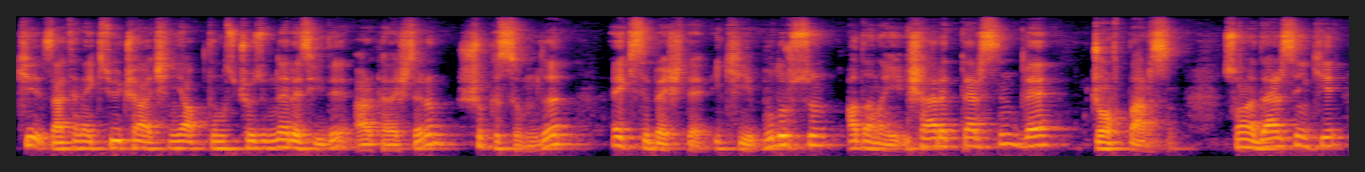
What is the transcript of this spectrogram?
ki zaten eksi 3a için yaptığımız çözüm neresiydi arkadaşlarım? Şu kısımdı. Eksi 5'te 2'yi bulursun. Adana'yı işaretlersin ve cortlarsın. Sonra dersin ki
